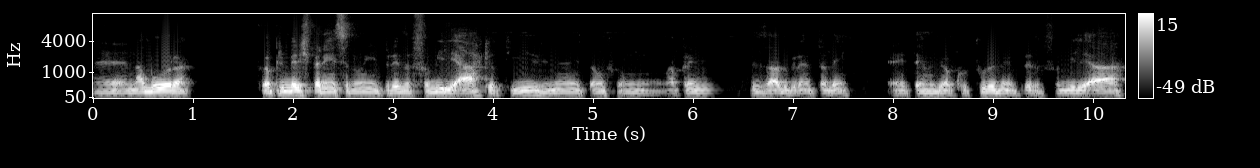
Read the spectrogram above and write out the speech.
É, na Moura foi a primeira experiência numa empresa familiar que eu tive, né? então foi um aprendizado grande também é, em termos de uma cultura de uma empresa familiar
